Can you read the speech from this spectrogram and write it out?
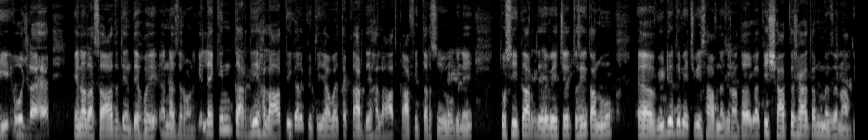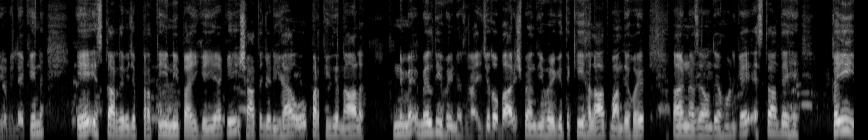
ਹੀ ਉਹ ਜਿਹੜਾ ਹੈ, ਇਹਨਾਂ ਦਾ ਸਾਥ ਦਿੰਦੇ ਹੋਏ ਨਜ਼ਰ ਆਉਣਗੇ। ਲੇਕਿਨ ਘਰ ਦੇ ਹਾਲਾਤ ਦੀ ਗੱਲ ਕੀਤੀ ਜਾਵੇ ਤਾਂ ਘਰ ਦੇ ਹਾਲਾਤ ਕਾਫੀ ਤਰਸਯੋਗ ਨੇ। ਤੁਸੀਂ ਘਰ ਦੇ ਵਿੱਚ, ਤੁਸੀਂ ਤੁਹਾਨੂੰ ਵੀਡੀਓ ਦੇ ਵਿੱਚ ਵੀ ਸਾਫ਼ ਨਜ਼ਰ ਆਉਂਦਾ ਹੋਵੇਗਾ ਕਿ ਛੱਤ ਸ਼ਾਇਦ ਤੁਹਾਨੂੰ ਨਜ਼ਰ ਨਾ ਆਉਂਦੀ ਹੋਵੇ, ਲੇਕਿਨ ਇਹ ਇਸ ਘਰ ਦੇ ਵਿੱਚ ਪ੍ਰਤੀ ਨਹੀਂ ਪਾਈ ਗਈ ਹੈ ਕਿ ਛੱਤ ਜਿਹੜੀ ਹੈ, ਉਹ ਭਰਤੀ ਦੇ ਨਾਲ ਨਿ- ਮਿਲਦੀ ਹੋਈ ਨਜ਼ਰ ਆਈ। ਜਦੋਂ ਬਾਰਿਸ਼ ਪੈਂਦੀ ਹੋਏਗੀ ਤੇ ਕੀ ਹਾਲਾਤ ਬਣਦੇ ਹੋਏ ਨਜ਼ਰ ਆਉਂਦੇ ਹੋਣਗੇ। ਇਸ ਤਰ੍ਹਾਂ ਦੇ ਕਈ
